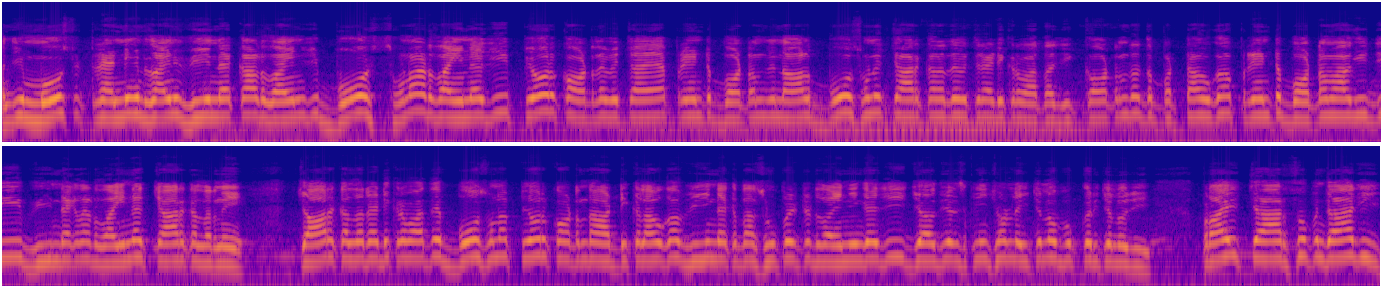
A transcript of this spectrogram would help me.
ਹਾਂਜੀ most trending design V neck ਆ ਡਿਜ਼ਾਈਨ ਜੀ, ਬਹੁਤ ਸੋਹਣਾ ਡਿਜ਼ਾਈਨ ਹੈ ਜੀ ਪਿਓਰ ਕਾਟਨ ਦੇ ਵਿੱਚ ਆਇਆ ਪ੍ਰਿੰਟ ਬਾਟਮ ਦੇ ਨਾਲ ਬਹੁਤ ਸੋਹਣੇ ਚਾਰ ਕਲਰ ਦੇ ਵਿੱਚ ਰੈਡੀ ਕਰਵਾਤਾ ਜੀ। ਕਾਟਨ ਦਾ ਦੁਪੱਟਾ ਹੋਊਗਾ ਪ੍ਰਿੰਟ ਬਾਟਮ ਆ ਗਈ ਜੀ ਵੀ ਨੈਕ ਦਾ ਡਿਜ਼ਾਈਨ ਹੈ, ਚਾਰ ਕਲਰ ਨੇ। ਚਾਰ ਕਲਰ ਰੈਡੀ ਕਰਵਾਤੇ, ਬਹੁਤ ਸੋਹਣਾ ਪਿਓਰ ਕਾਟਨ ਦਾ ਆਰਟੀਕਲ ਆਊਗਾ ਵੀ ਨੈਕ ਦਾ ਸੁਪਰ ਹਿੱਟ ਡਿਜ਼ਾਈਨਿੰਗ ਹੈ ਜੀ। ਜਲਦੀ ਜਲਦੀ ਸਕਰੀਨਸ਼ਾਟ ਲਈ ਚਲੋ ਬੁੱਕ ਕਰੀ ਚਲੋ ਜੀ। ਪ੍ਰਾਈਸ 450 ਜੀ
